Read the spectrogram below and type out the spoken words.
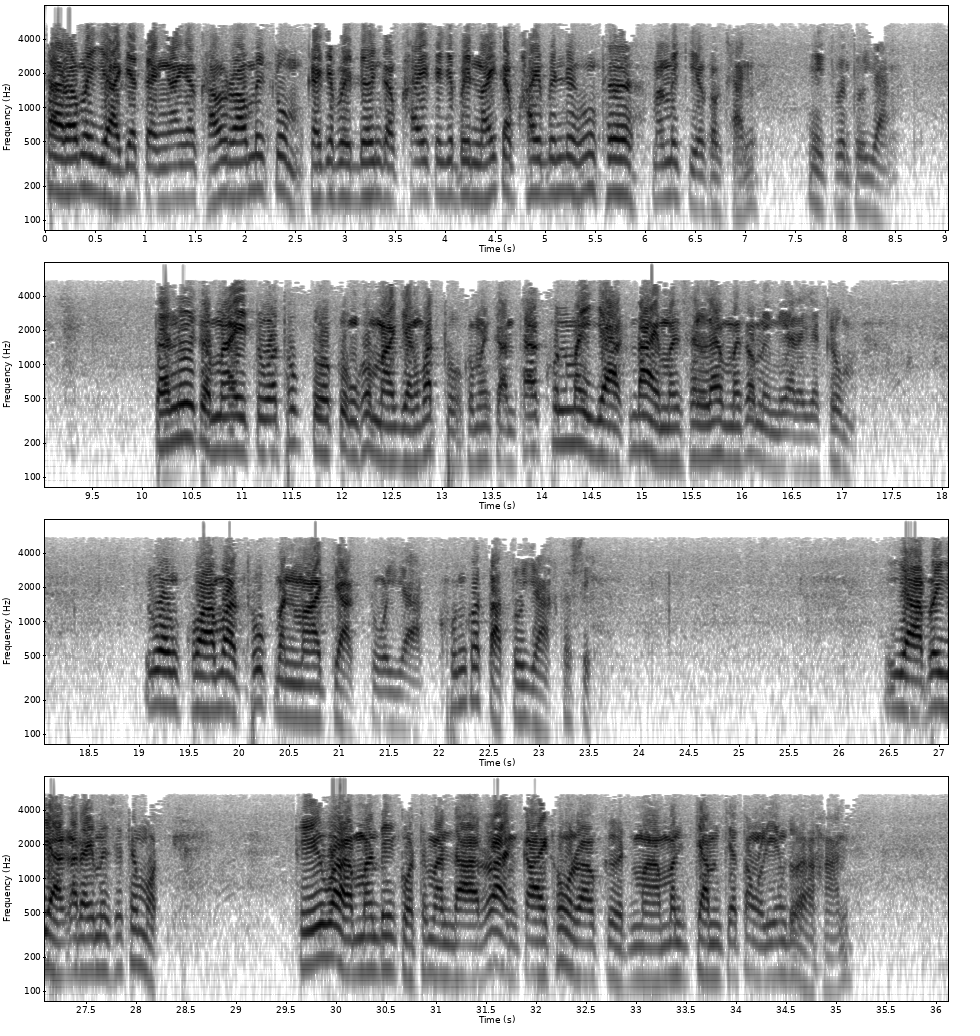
ถ้าเราไม่อยากจะแต่งงานกับเขา เราไม่กลุ่มใครจะไปเดินกับใครใครจะไปไหนกับใครเป็นเรื่องของเธอ มันไม่เกี่ยวกับฉัน นี่เป็นตัวอย่างตอนนี้ก็มาไอ้ตัวทุกตัวกลุ่มเข้ามาอย่างวัตถุก็เหมือนกัน ถ้าคุณไม่อยากได้มันเสร็จแล้วมันก็ไม่มีอะไรจะกลุ่ม รวมความว่าทุกมันมาจากตัวอยาก คุณก็ตัดตัวอยากซะสิ อย่าไปอยากอะไรมันเสียทั้งหมดถือว่ามันเป็นกฎธรรมดาร่างกายของเราเกิดมา มันจำจะต้องเลี้ยงด้วยอาหาร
